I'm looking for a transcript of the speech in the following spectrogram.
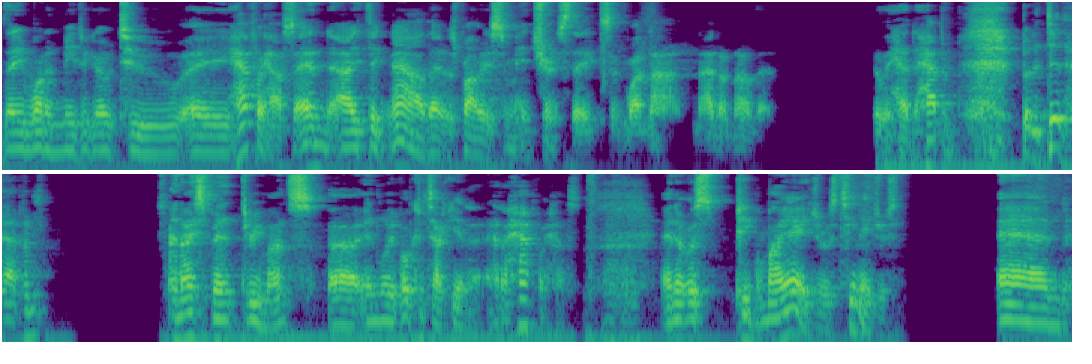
they wanted me to go to a halfway house. And I think now that was probably some insurance things and whatnot. I don't know that really had to happen, but it did happen. And I spent three months uh, in Louisville, Kentucky, at a, at a halfway house. And it was people my age, it was teenagers. And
